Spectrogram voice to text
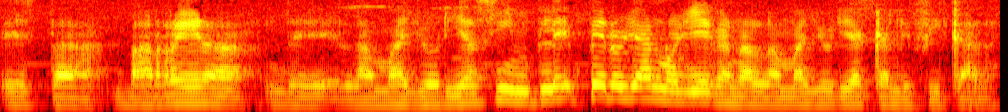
esta barrera de la mayoría simple, pero ya no llegan a la mayoría calificada.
